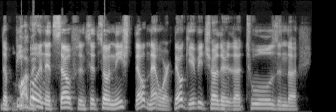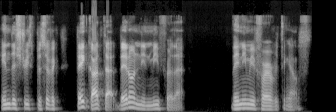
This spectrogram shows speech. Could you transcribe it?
the people it. in itself, since it's so niche, they'll network. They'll give each other the tools and the industry specific. They got that. They don't need me for that. They need me for everything else.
